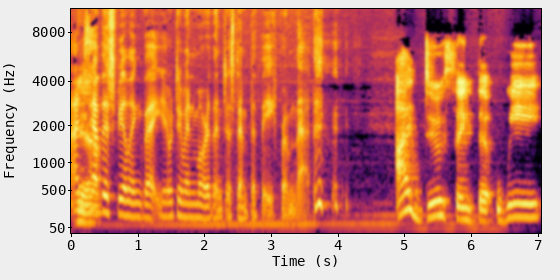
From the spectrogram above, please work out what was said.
I just yeah. have this feeling that you're doing more than just empathy from that. I do think that we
